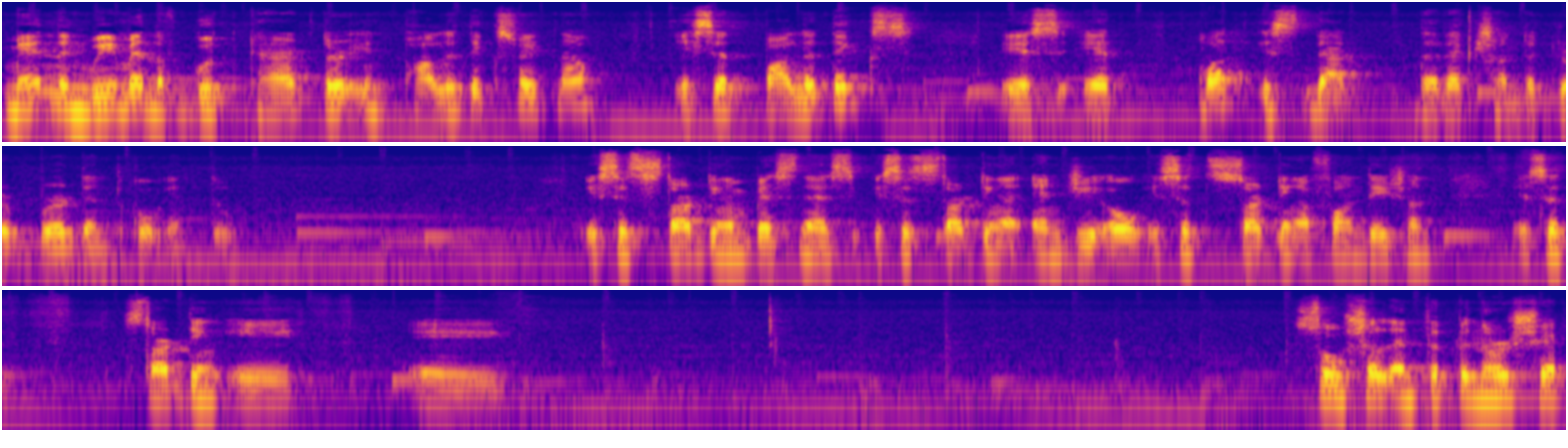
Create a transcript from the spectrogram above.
men and women of good character in politics right now. Is it politics? Is it what is that direction that you're burdened to go into is it starting a business? Is it starting an ngo is it starting a foundation? Is it starting a a social entrepreneurship,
